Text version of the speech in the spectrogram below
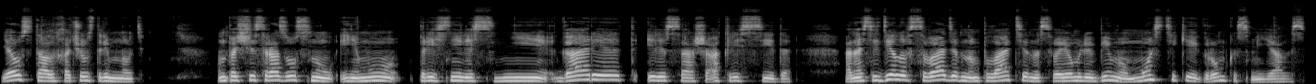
«Я устал и хочу вздремнуть». Он почти сразу уснул, и ему приснились не Гарриет или Саша, а Крессида. Она сидела в свадебном платье на своем любимом мостике и громко смеялась.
